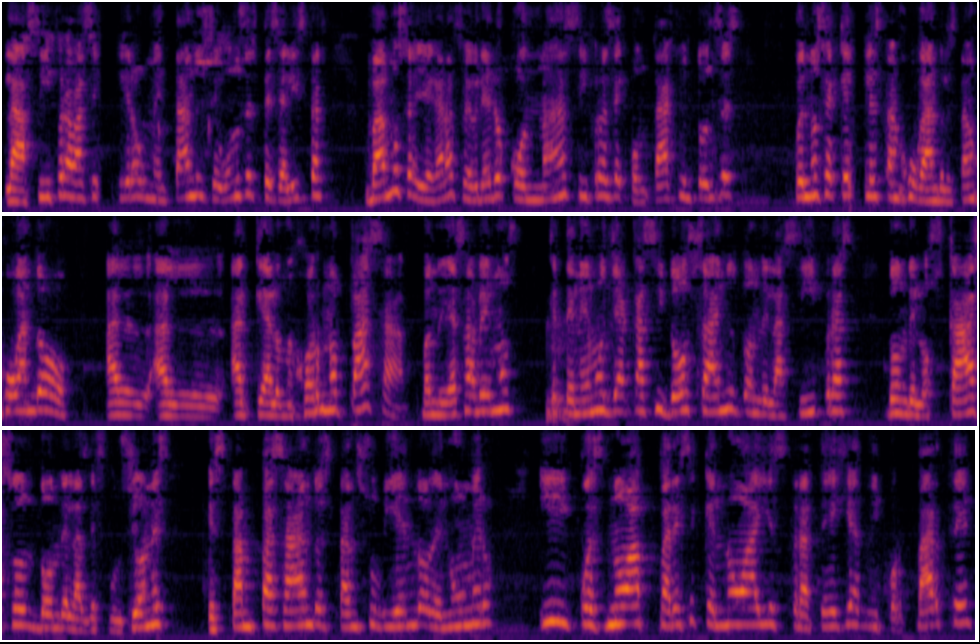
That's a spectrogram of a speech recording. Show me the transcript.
la cifra va a seguir aumentando y según los especialistas vamos a llegar a febrero con más cifras de contagio. Entonces, pues no sé a qué le están jugando. Le están jugando al, al, al que a lo mejor no pasa, cuando ya sabemos que tenemos ya casi dos años donde las cifras donde los casos, donde las defunciones están pasando, están subiendo de número y pues no parece que no hay estrategias ni por parte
